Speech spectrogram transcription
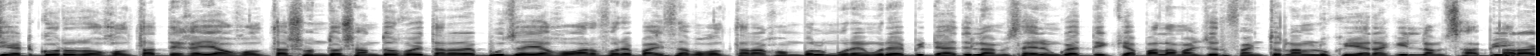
জেড গরুর অকলতা দেখাইয়া অকলতা সুন্দর শান্তর করে তারা বুঝাইয়া হওয়ার পরে বাইসা বকল তারা সম্বল মুরাই মুরাই বিদায় দিল। আমি সাইরুম দেখিয়া পালা মানুষের ফাইন তোলান লুকিয়া রাখিলাম সাবি তারা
